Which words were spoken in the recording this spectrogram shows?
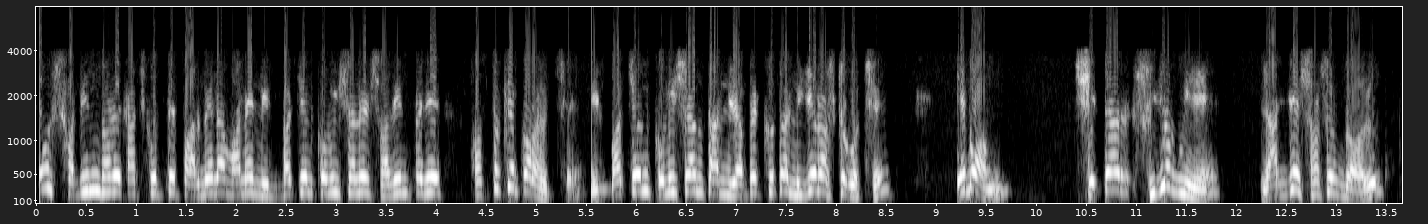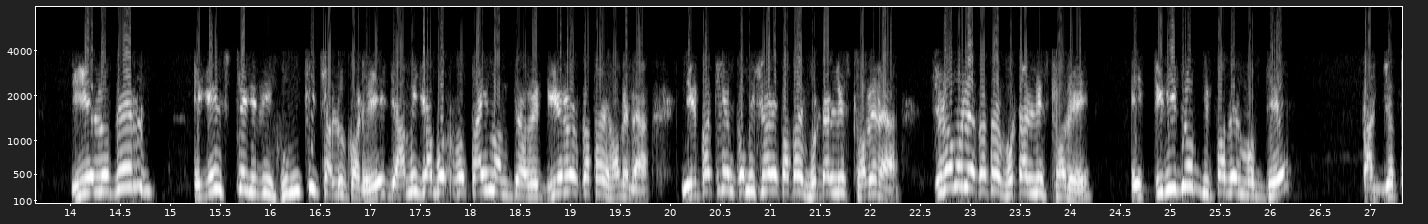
কেউ স্বাধীনভাবে কাজ করতে পারবে না মানে নির্বাচন কমিশনের স্বাধীন কাজে হস্তক্ষেপ করা হচ্ছে। নির্বাচন কমিশন তার নিরপেক্ষতা নিজে নষ্ট করছে এবং সেটার সুযোগ নিয়ে রাজ্যের শাসক দল বিএলওদের এগেনস্টে যদি হুমকি চালু করে যে আমি যা বলব তাই মানতে হবে, বিএলওর কথায় হবে না, নির্বাচন কমিশনের কথায় ভোটার লিস্ট হবে না, তৃণমূলের কথায় ভোটার লিস্ট হবে, এই ত্রিবিধ বিপদের মধ্যে কার্যত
